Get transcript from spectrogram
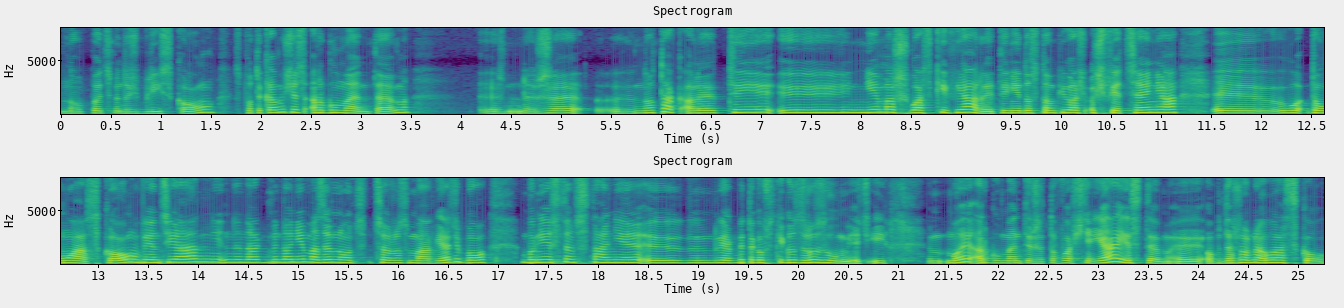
no powiedzmy dość bliską, spotykamy się z argumentem, że no tak, ale ty y, nie masz łaski wiary, ty nie dostąpiłaś oświecenia y, tą łaską, więc ja nie, no jakby no nie ma ze mną co rozmawiać, bo, bo nie jestem w stanie y, jakby tego wszystkiego zrozumieć. I moje argumenty, że to właśnie ja jestem obdarzona łaską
